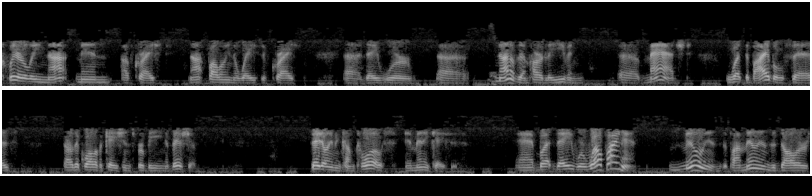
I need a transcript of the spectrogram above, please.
clearly not men of Christ, not following the ways of Christ. Uh, they were, uh, none of them hardly even uh, matched what the Bible says are the qualifications for being a bishop. They don't even come close in many cases. And, but they were well financed millions upon millions of dollars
